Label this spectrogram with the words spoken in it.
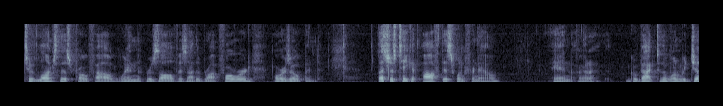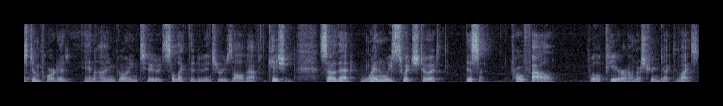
to launch this profile when Resolve is either brought forward or is opened. Let's just take it off this one for now. And I'm going to go back to the one we just imported and I'm going to select the DaVinci Resolve application so that when we switch to it, this profile will appear on our Stream Deck device.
